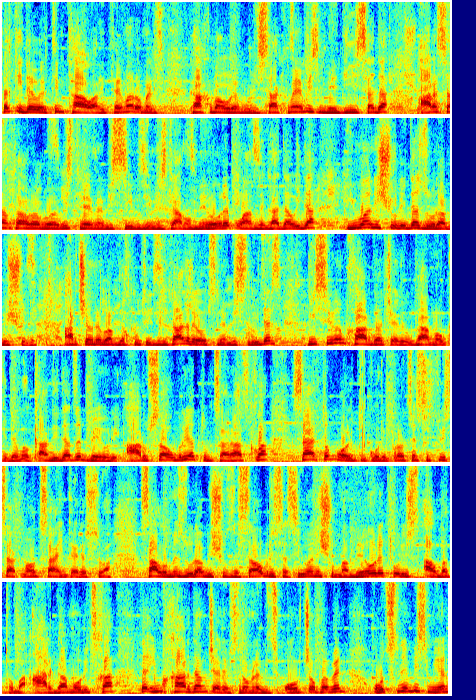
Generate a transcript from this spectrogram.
და კიდევ ერთი მთავარი თემა რომელიც გახმაურებული საქმეების მედიისა და არასამთავრობოების თემების სიმძიმის გამო მეორე პლანზე გადავიდა ივანიშვილი და ზურაბიშვილი. არჩევნებამდე ხუთი დღით ადრე ოცნების ლიდერს მისივე მხარდაჭერილ დამოუკიდებელ კანდიდატზე ბევრი არ უსაუბრია თუმცა რა თქვა საერთო პოლიტიკური პროცესისთვის საკმაოდ საინტერესოა. სალომე ზურაბიშვილზე საუბრისას ივანიშვილმა მეორე ტურის ალბათობა არ გამორიცხა და იმ მხარდამჭერებს რომლებიც ორჭოფებენ ოცნების მიერ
